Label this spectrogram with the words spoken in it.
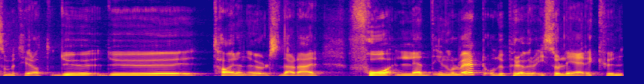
som betyr at du, du tar en øvelse der det er få ledd involvert, og du prøver å isolere kun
